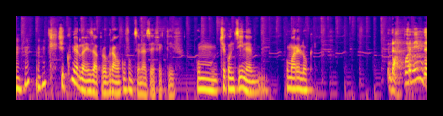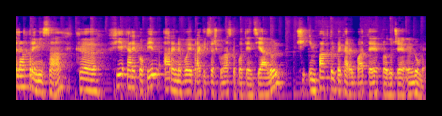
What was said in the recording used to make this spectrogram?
Uh-huh, uh-huh. Și cum e organizat programul? Cum funcționează efectiv? Cum, ce conține? Cum are loc? Da, pornim de la premisa că fiecare copil are nevoie practic să-și cunoască potențialul și impactul pe care îl poate produce în lume.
